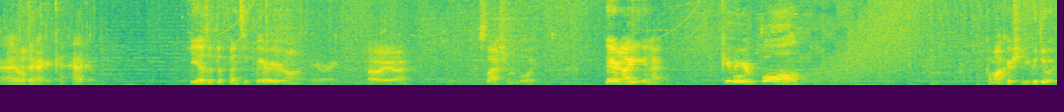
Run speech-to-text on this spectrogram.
I don't think I can hack him. He has a defensive barrier on. You're right. Oh, yeah. Slash him, boy. There, now you can hack him. Give me your ball. Come on, Christian, you could do it.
